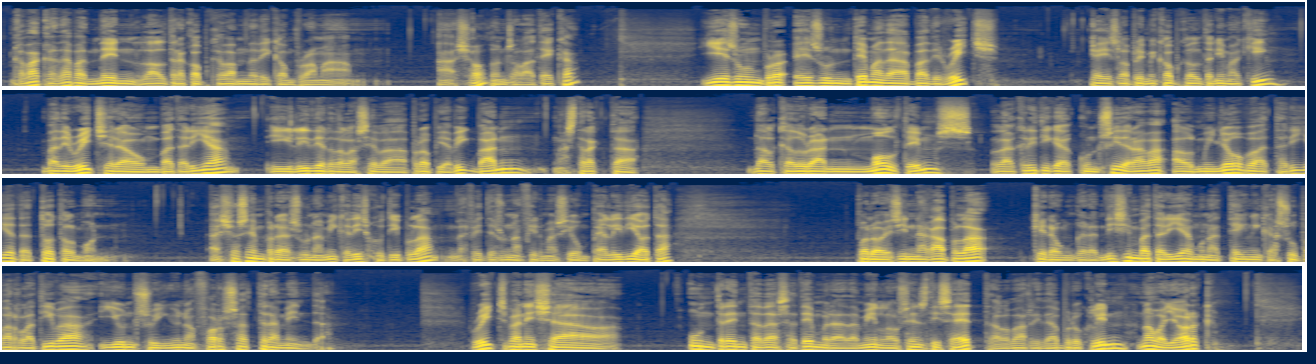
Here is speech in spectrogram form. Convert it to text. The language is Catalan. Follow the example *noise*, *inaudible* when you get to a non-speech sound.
que va quedar pendent l'altre cop que vam dedicar un programa a això, doncs a la teca, i és un, és un tema de Buddy Rich, que és el primer cop que el tenim aquí. Buddy Rich era un bateria i líder de la seva pròpia Big Band. Es tracta del que durant molt temps la crítica considerava el millor bateria de tot el món. Això sempre és una mica discutible, de fet és una afirmació un pèl idiota, però és innegable que era un grandíssim bateria amb una tècnica superlativa i un swing i una força tremenda. Rich va néixer un 30 de setembre de 1917 al barri de Brooklyn, Nova York,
